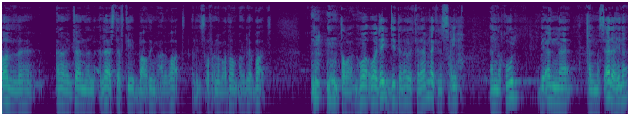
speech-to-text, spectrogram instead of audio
قال أنا أن لا أستفتي بعضهم على بعض الإنصاف أن بعضهم أولياء بعض. طبعا هو هو جيد جدا هذا الكلام لكن الصحيح أن نقول بأن المسألة هنا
